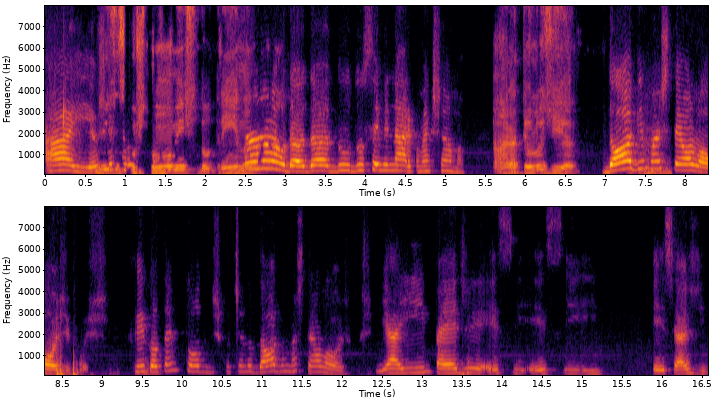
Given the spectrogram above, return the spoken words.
Ai, eu esqueci. Usos, costumes, doutrina. Não, do, do, do, do seminário, como é que chama? Ah, na teologia. Dogmas teológicos fica o tempo todo discutindo dogmas teológicos. E aí impede esse, esse, esse agir.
